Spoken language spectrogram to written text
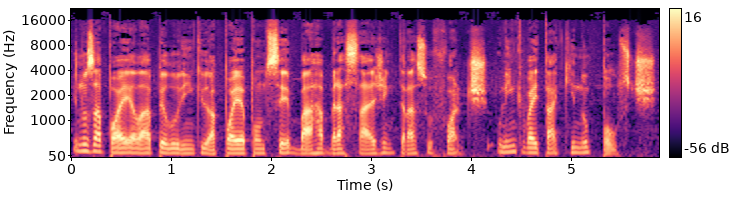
E nos apoia lá pelo link apoia.c barra braçagem traço forte. O link vai estar tá aqui no post.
